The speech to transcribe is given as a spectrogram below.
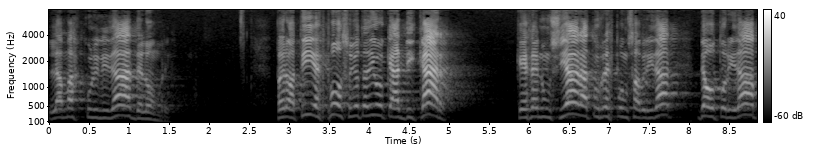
la masculinidad del hombre. Pero a ti, esposo, yo te digo que abdicar, que renunciar a tu responsabilidad de autoridad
